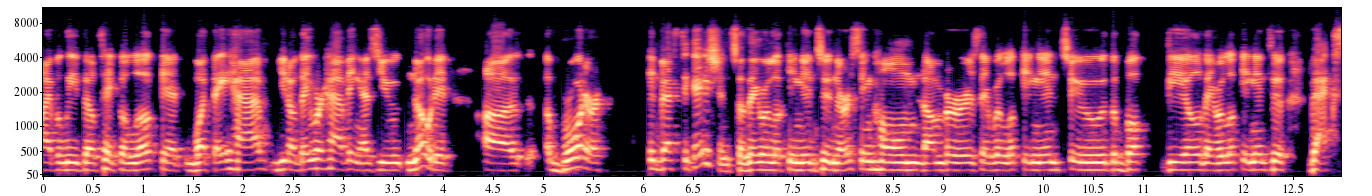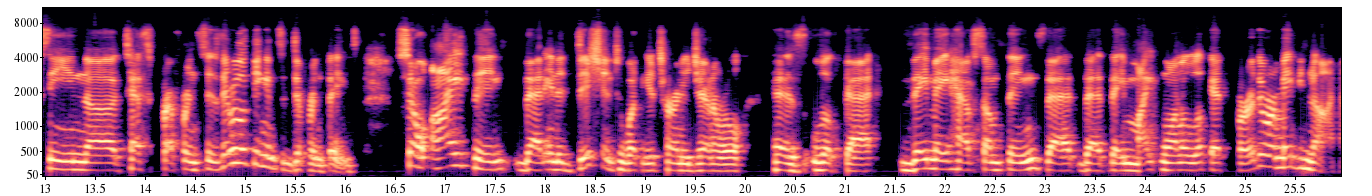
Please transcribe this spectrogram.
I believe they'll take a look at what they have. You know, they were having, as you noted, uh, a broader investigation. So they were looking into nursing home numbers. They were looking into the book deal. They were looking into vaccine uh, test preferences. They were looking into different things. So I think that in addition to what the attorney general has looked at, they may have some things that that they might want to look at further, or maybe not.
